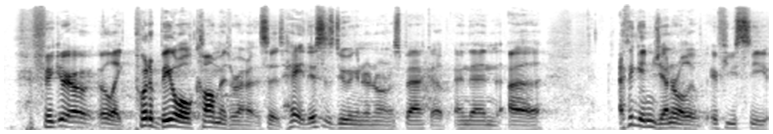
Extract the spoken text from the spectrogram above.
Figure out, like, put a big old comment around it that says, hey, this is doing an enormous backup. And then uh, I think in general, if you see,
